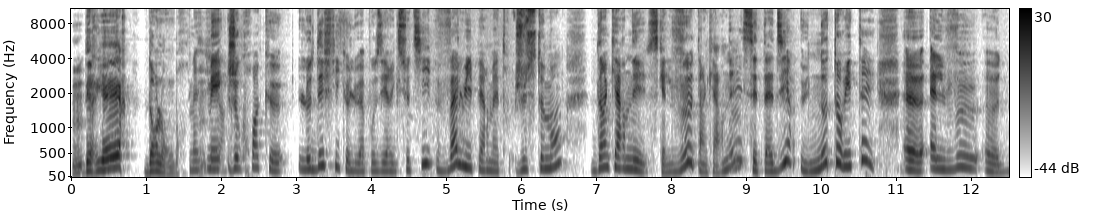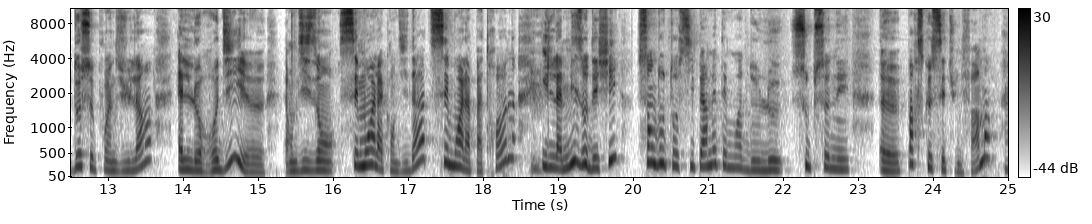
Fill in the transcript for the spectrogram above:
mm. derrière, dans l'ombre. Mais, je crois que le défi que lui a posé Eric Ciotti va lui permettre justement d'incarner ce qu'elle veut incarner, mmh. c'est-à-dire une autorité. Euh, elle veut, euh, de ce point de vue-là, elle le redit euh, en disant c'est moi la candidate, c'est moi la patronne. Il l'a mise au défi sans doute aussi, permettez-moi de le soupçonner, euh, parce que c'est une femme. Mm.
